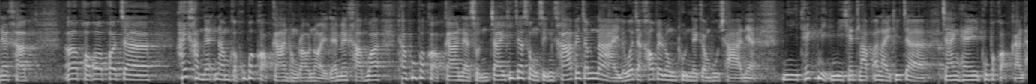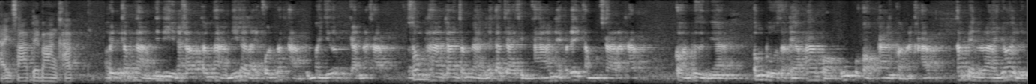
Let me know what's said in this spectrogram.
เนี่ยครับเอ่อพอพอจะให้คำแนะนำกับผู้ประกอบการของเราหน่อยได้ไหมครับ ว่าถ้าผู้ประกอบการเนี่ยสนใจที่จะส่งสินค้าไปจำหน่าย หรือว่าจะเข้าไปลงทุนในกัมพูชาเนี่ยมีเทคนิคมีเคล็ดลับอะไรที่จะแจ้งให้ผู้ประกอบการไทยทราบได้บ้างครับ เป็นคำถามที่ดีนะครับคำถามนี้หลาย ๆ คนก็ถามผมมาเยอะเหมือนกันนะครับ ช่องทางการจำหน่ายและกระจายสินค้าในประเทศกัมพูชานะครับ ก่อนอื่นเนี่ยต้องดูศักยภาพของผู้ประกอบการก่อนนะครับ ถ้าเป็นรายย่อยหรือ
